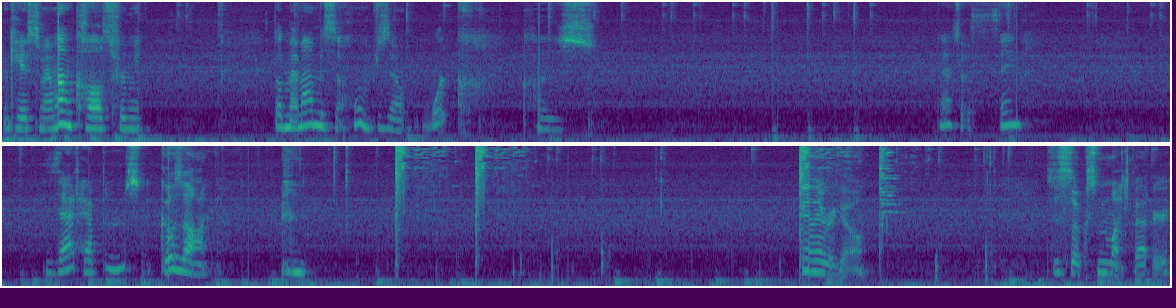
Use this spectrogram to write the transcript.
in case my mom calls for me. But my mom isn't home. She's at work. Because that's a thing. That happens. Goes on yeah, there we go. This looks much better.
